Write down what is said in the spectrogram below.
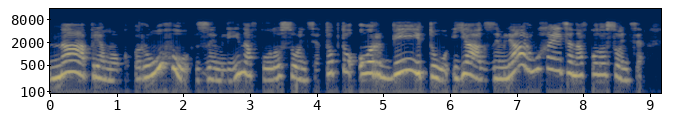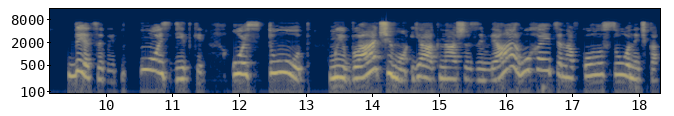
напрямок руху Землі навколо Сонця, тобто орбіту, як Земля рухається навколо Сонця. Де це видно? Ось, дітки, ось тут ми бачимо, як наша Земля рухається навколо сонечка.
